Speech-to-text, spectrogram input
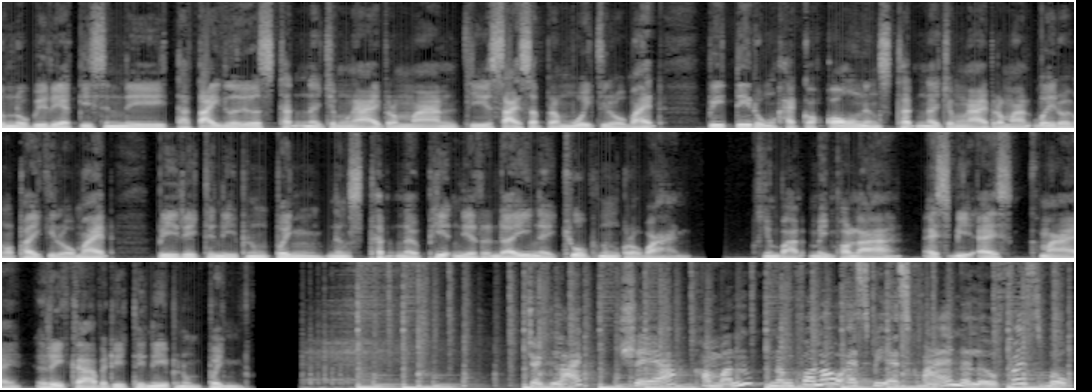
ទំនប់វារីអគ្គិសនីតាតៃលើស្ថិតនៅចម្ងាយប្រមាណជា46គីឡូម៉ែត្រពីទីរួមខេត្តកោះកុងនិងស្ថិតនៅចម្ងាយប្រមាណ320គីឡូម៉ែត្រពីរាជធានីភ្នំពេញនិងស្ថិតនៅភាគនិរតីនៃជួរភ្នំក្រវាញ ខ្ញុំបាទមេងផល្លា SBS ខ្មែររីកាវិទ្យាធានីភ្នំពេញចុច like share comment និង follow SBS ខ្មែរនៅលើ Facebook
